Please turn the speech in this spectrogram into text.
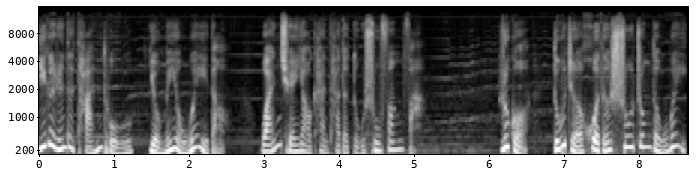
一个人的谈吐有没有味道，完全要看他的读书方法。如果读者获得书中的味，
